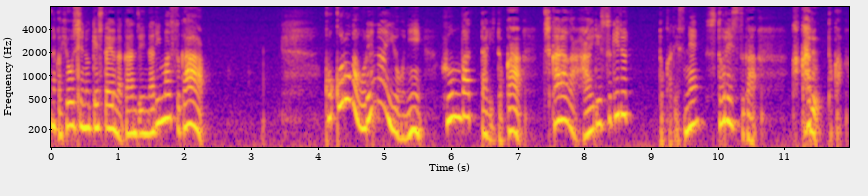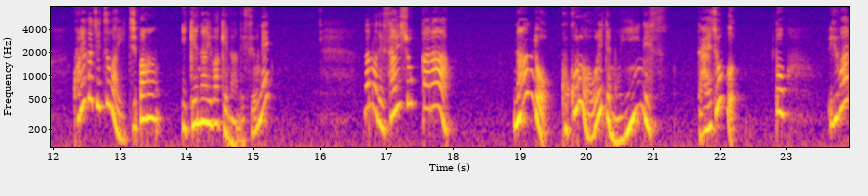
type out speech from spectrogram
なんか拍子抜けしたような感じになりますが心が折れないように踏ん張ったりとか力が入りすぎるとかですねストレスがかかるとかこれが実は一番いけないわけなんですよね。なので最初から何度心は折れてもいいんです。大丈夫。と言われ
